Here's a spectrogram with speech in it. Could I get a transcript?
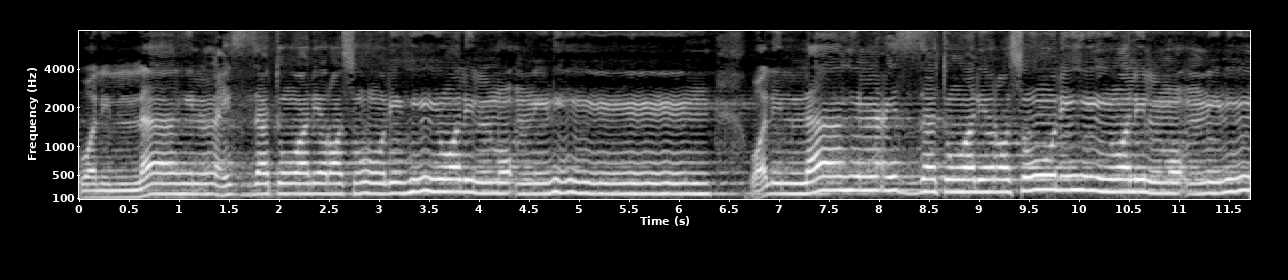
ولله العزة ولرسوله وللمؤمنين ولله العزة ولرسوله وللمؤمنين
